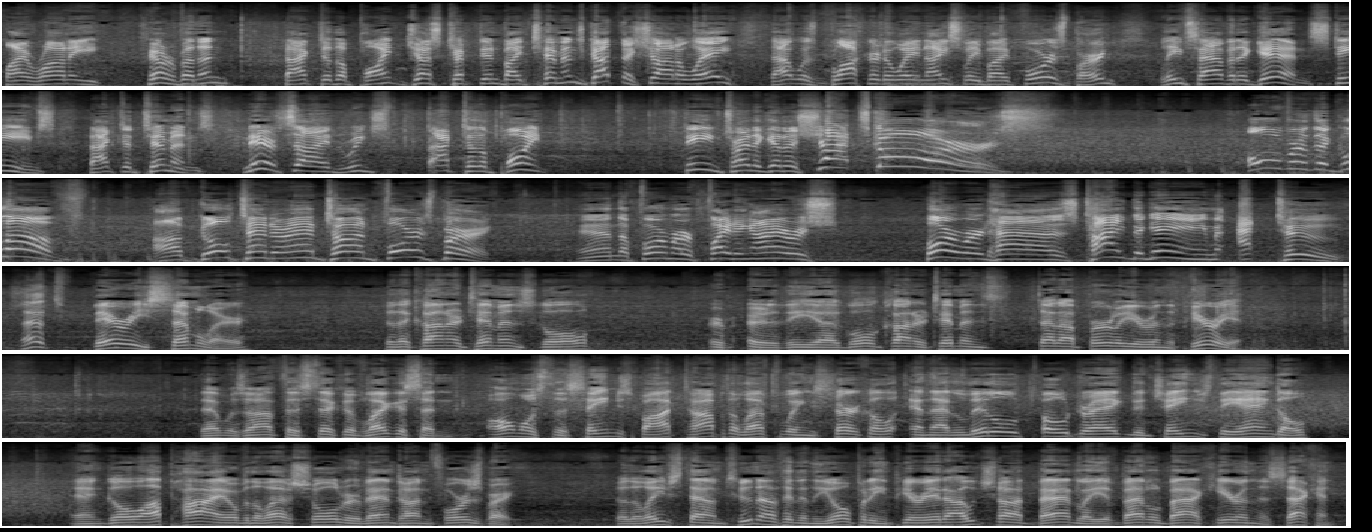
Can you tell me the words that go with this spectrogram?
by Ronnie Hirvonen. Back to the point, just kept in by Timmins, got the shot away. That was blockered away nicely by Forsberg. Leafs have it again. Steeves back to Timmins. Near side, reach back to the point. Steve trying to get a shot, scores! Over the glove of goaltender Anton Forsberg. And the former Fighting Irish forward has tied the game at two. That's very similar to the Connor Timmins goal, or, or the uh, goal Connor Timmins set up earlier in the period. That was off the stick of Lagesson. Almost the same spot, top of the left wing circle, and that little toe drag to change the angle and go up high over the left shoulder of Anton Forsberg. So the Leafs down 2 0 in the opening period, outshot badly, have battled back here in the second.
